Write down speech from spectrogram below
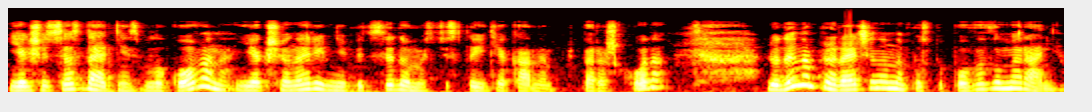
Якщо ця здатність блокована, якщо на рівні підсвідомості стоїть яка-небудь перешкода, людина приречена на поступове вимирання.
